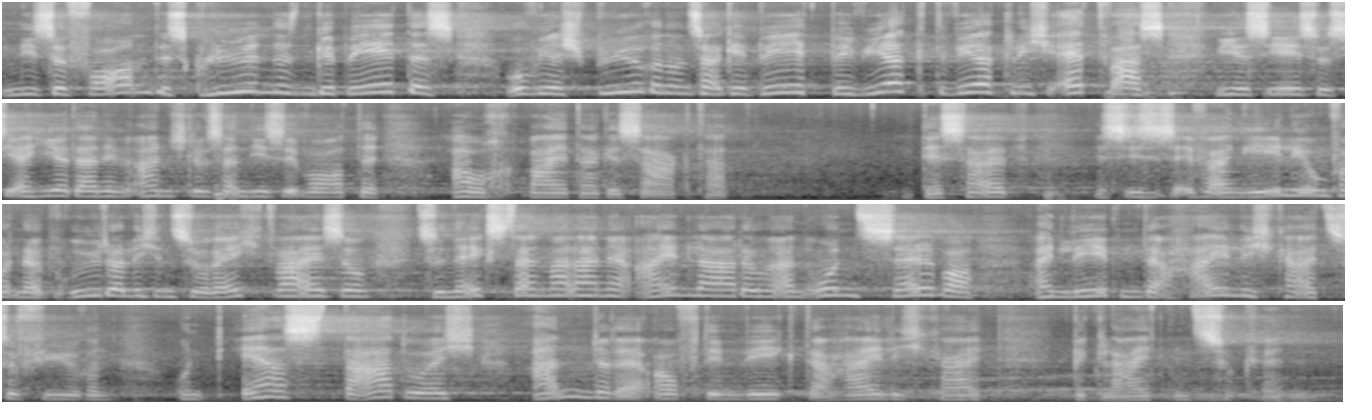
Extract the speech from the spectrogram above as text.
in diese Form des glühenden Gebetes, wo wir spüren, unser Gebet bewirkt wirklich etwas, wie es Jesus ja hier dann im Anschluss an diese Worte auch weiter gesagt hat. Deshalb ist dieses Evangelium von der brüderlichen Zurechtweisung zunächst einmal eine Einladung an uns selber, ein Leben der Heiligkeit zu führen und erst dadurch andere auf dem Weg der Heiligkeit begleiten zu können.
